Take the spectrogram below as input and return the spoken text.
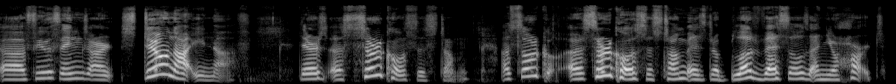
uh, few things are still not enough. There's a circle system. A circle a circle system is the blood vessels and your heart.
